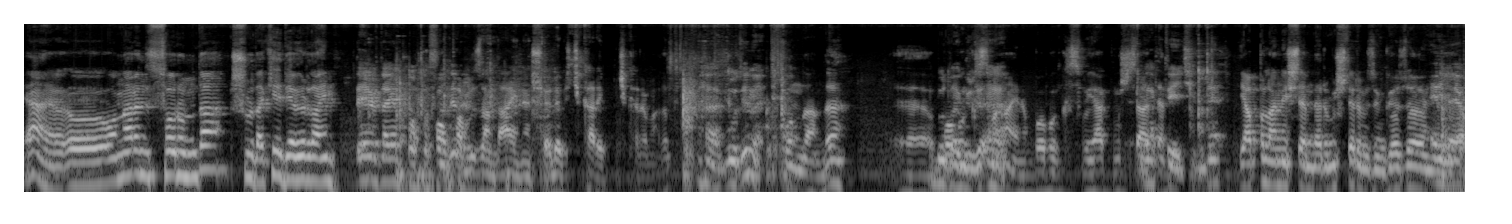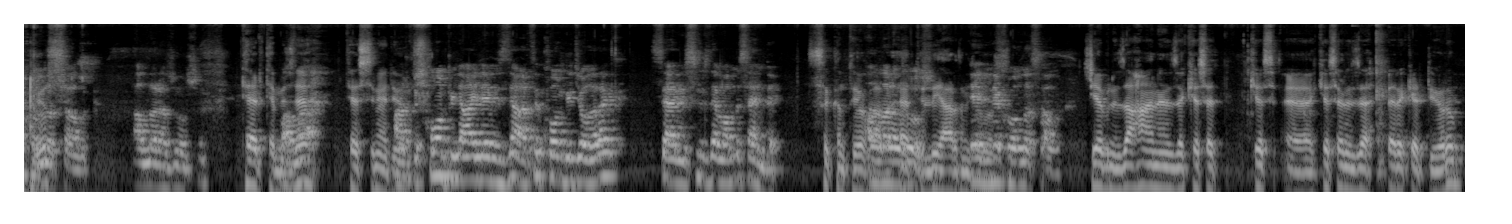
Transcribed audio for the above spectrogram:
Yani o, onların sorunu da şuradaki devir daim Devir daim pompası değil mi? pompamızdan da aynen şöyle bir çıkarayım çıkaramadım. Ha, bu değil mi? Bundan da e, Bu da bobun güzel, kısmı evet. aynen bobun kısmı yakmış zaten. Yaktığı için de Yapılan işlemleri müşterimizin gözü önünde eline koluna yapıyoruz. sağlık. Allah razı olsun. Tertemize Vallahi teslim ediyoruz. Artık komple ailemizde artık kombici olarak servisimiz devamlı sende. Sıkıntı yok Allah abi. razı Her olsun. türlü yardımcı Eline oluruz. koluna sağlık. Cebinize, hanenize, keset, kes, e, kesenize bereket diyorum.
